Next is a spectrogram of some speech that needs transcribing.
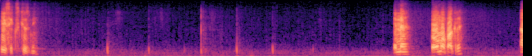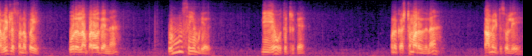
ப்ளீஸ் எக்ஸ்கியூஸ் மீ கோவமா பாக்குற? நான் வீட்டுல சொன்ன போய் ஊரெல்லாம் பரவுது என்ன? ஒண்ணும் செய்ய முடியாது. நீ ஏன் ஒத்துட்டு இருக்க. உனக்கு கஷ்டமா இருந்ததுன்னா சாமி கிட்ட சொல்லி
